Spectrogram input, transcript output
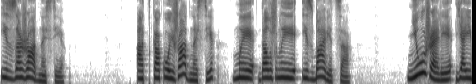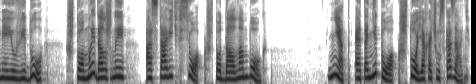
из-за жадности. От какой жадности мы должны избавиться? Неужели я имею в виду, что мы должны оставить все, что дал нам Бог? Нет, это не то, что я хочу сказать.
